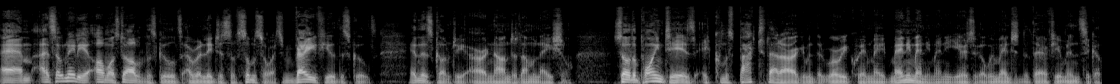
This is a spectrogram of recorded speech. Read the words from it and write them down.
Um, and so nearly almost all of the schools are religious of some sort. Very few of the schools in this country are non denominational. So the point is, it comes back to that argument that Ruairi Quinn made many, many, many years ago. We mentioned it there a few minutes ago.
